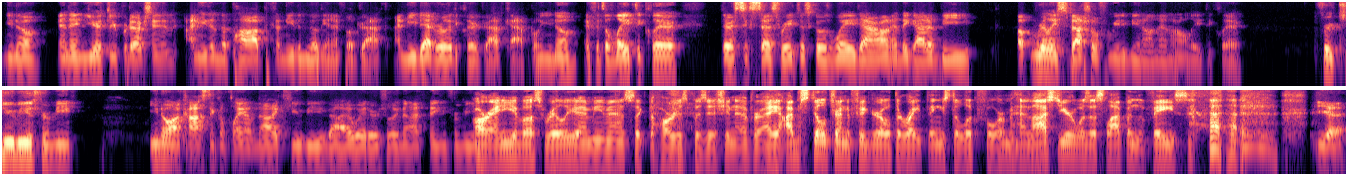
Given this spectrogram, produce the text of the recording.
you know. And then year three production, I need them to pop because I need them to go to the NFL draft. I need that early declare draft capital, you know. If it's a late declare, their success rate just goes way down, and they got to be uh, really special for me to be in on them on a late declare for QBs for me, you know, I constantly complain I'm not a QB evaluator. It's really not a thing for me. Are any of us really? I mean, man, it's like the hardest position ever. I, I'm still trying to figure out the right things to look for, man. Last year was a slap in the face. yeah.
